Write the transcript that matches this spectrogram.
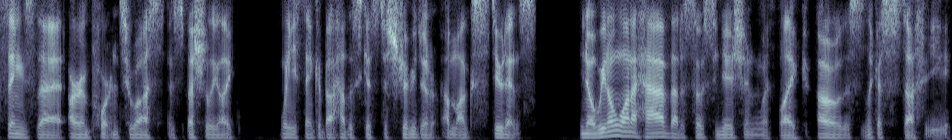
things that are important to us, especially like when you think about how this gets distributed amongst students, you know, we don't want to have that association with like, oh, this is like a stuffy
